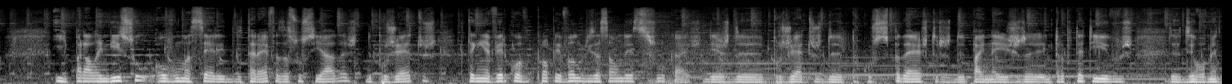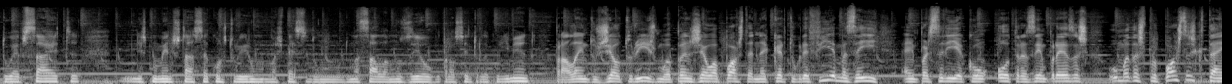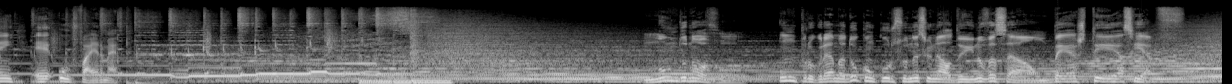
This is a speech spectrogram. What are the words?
E, para além disso, houve uma série de tarefas associadas, de projetos, que têm a ver com a própria valorização desses locais, desde projetos de percursos pedestres, de painéis interpretativos, de desenvolvimento do website. Neste momento está-se a construir uma espécie de, um, de uma sala-museu para o centro de acolhimento. Para além do geoturismo, a Pangel aposta na cartografia, mas aí em parceria com outras empresas. Uma das propostas que tem é o FireMap. Mundo Novo, um programa do Concurso Nacional de Inovação BSTSF.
